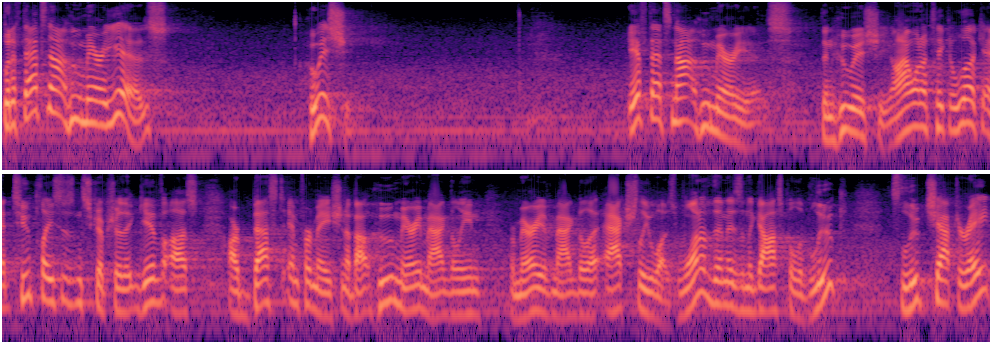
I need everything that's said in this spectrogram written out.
But if that's not who Mary is, who is she? If that's not who Mary is, then who is she? I want to take a look at two places in Scripture that give us our best information about who Mary Magdalene or Mary of Magdala actually was. One of them is in the Gospel of Luke, it's Luke chapter 8.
